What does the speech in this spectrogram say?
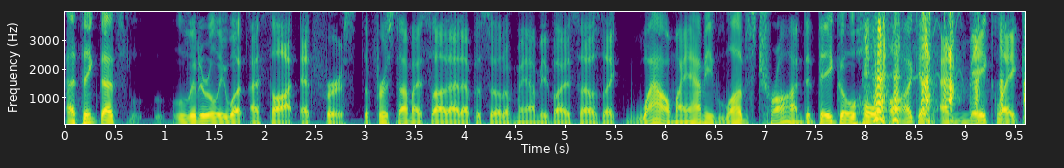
I think that's literally what I thought at first. The first time I saw that episode of Miami Vice, I was like, "Wow, Miami loves Tron. Did they go whole hog and, and make like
